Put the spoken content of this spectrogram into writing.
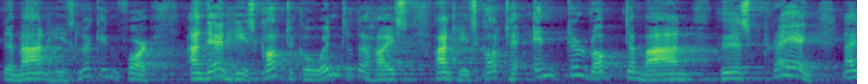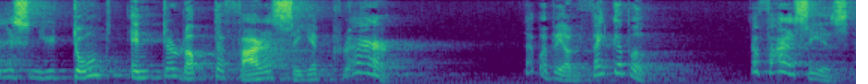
the man he's looking for. And then he's got to go into the house and he's got to interrupt the man who is praying. Now, listen, you don't interrupt the Pharisee at prayer. That would be unthinkable. The Pharisee is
